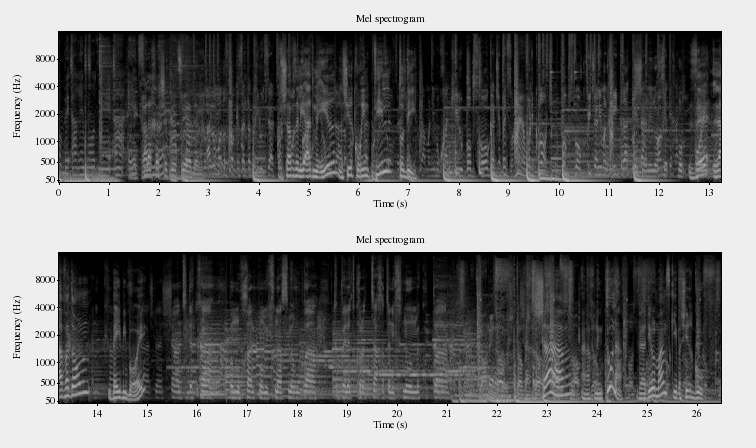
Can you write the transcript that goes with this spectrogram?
או בערימות מהעץ. אני אקרא לך איך שתרצי עדן. עכשיו זה ליעד מאיר, לשיר קוראים טיל תודי. אני מוכן כאילו בוב ספוג עד שבן זונה יבוא לקמוט בוב ספוג פיץ' אני מנחית רק שאני נוחת כמו זה לבדום, בייבי בוי. ישנתי דקה, במוכן כמו מכנס מרובע קבל את כל התחת הנכנון מקופל עכשיו אנחנו עם טונה, ועדי אולמנסקי בשיר גוף.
